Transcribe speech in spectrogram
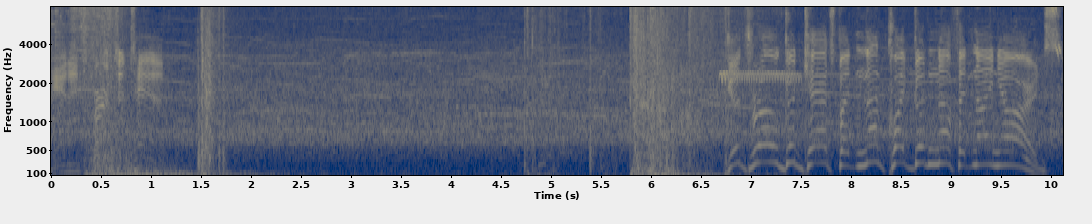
And it's first and ten. Good throw, good catch, but not quite good enough at nine yards.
